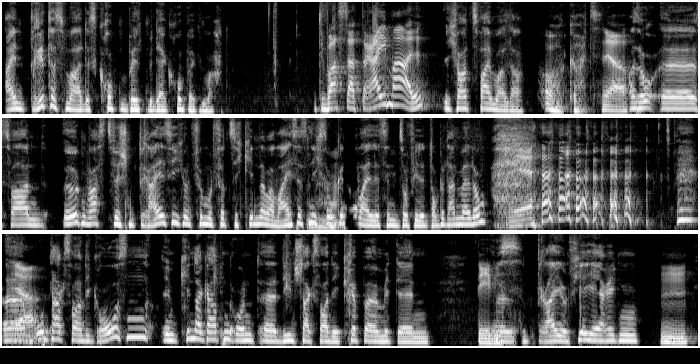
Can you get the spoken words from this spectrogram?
ein drittes Mal das Gruppenbild mit der Gruppe gemacht. Du warst da dreimal? Ich war zweimal da. Oh Gott, ja. Also äh, es waren irgendwas zwischen 30 und 45 Kinder, man weiß es nicht so genau, weil es sind so viele Doppeltanmeldungen. Ja. Äh, Ja. Montags waren die Großen im Kindergarten und äh, dienstags war die Krippe mit den Babys. äh, drei- und vierjährigen Hm.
